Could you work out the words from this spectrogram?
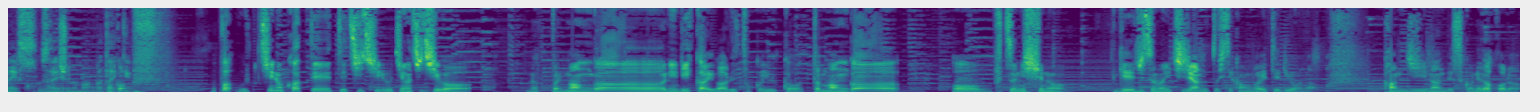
ですかね、ね最初の漫画体験。やっぱ、うちの家庭って父、うちの父が、やっぱり漫画に理解があるとかいうか、多分漫画を普通に一種の芸術の一ジャンルとして考えてるような感じなんですかね。だから、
